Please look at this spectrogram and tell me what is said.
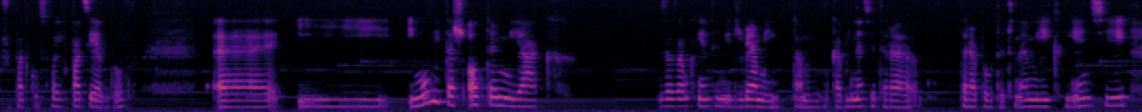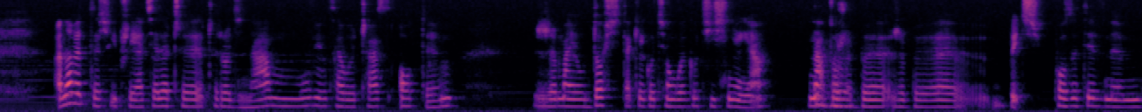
przypadków swoich pacjentów. E, i, I mówi też o tym, jak za zamkniętymi drzwiami tam w gabinecie tera, terapeutycznym jej klienci, a nawet też i przyjaciele czy, czy rodzina mówią cały czas o tym, że mają dość takiego ciągłego ciśnienia na to, Mhm. żeby, żeby być pozytywnym,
